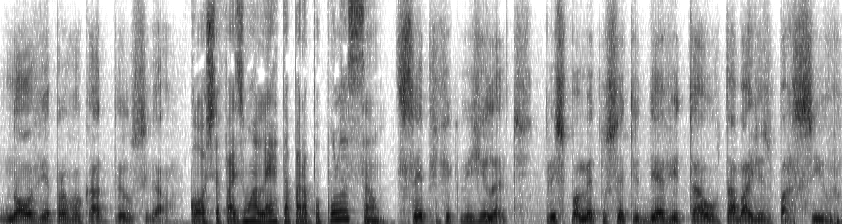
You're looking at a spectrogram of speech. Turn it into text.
9 é provocado pelo cigarro. Costa faz um alerta para a população. Sempre fique vigilante, principalmente no sentido de evitar o tabagismo passivo,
